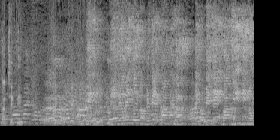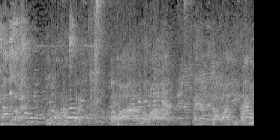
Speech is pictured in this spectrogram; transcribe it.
แหมเช็คตี เช็คเช็คก่อนเลย เดี๋ยวเดี๋ยวให้ตัวเราไปแจ้งความดีกว่าไปไปแจ้งความที่ที่โรงพักดีกว่าไหมมาว่ามาว่ามาว่าผิดไม่ดี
